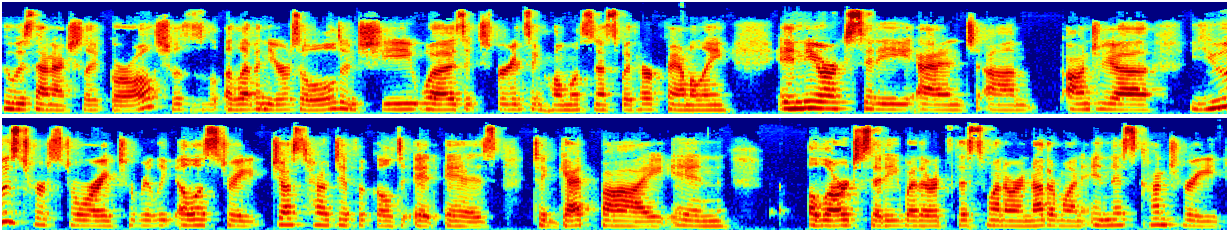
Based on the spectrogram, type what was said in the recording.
who was then actually a girl. She was 11 years old, and she was experiencing homelessness with her family in New York City. And um, Andrea used her story to really illustrate just how difficult it is to get by in a large city, whether it's this one or another one in this country,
